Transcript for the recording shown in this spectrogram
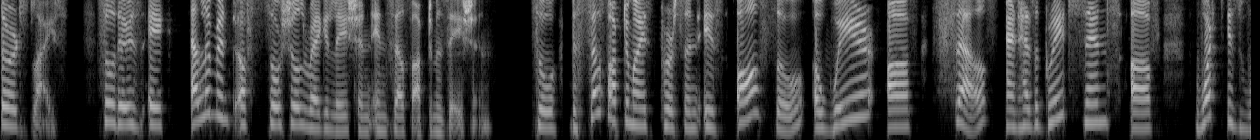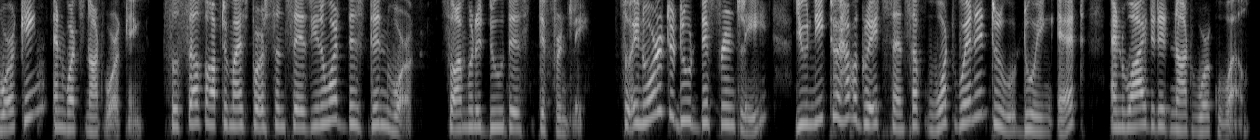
third slice. So there's a element of social regulation in self optimization. So the self optimized person is also aware of self and has a great sense of what is working and what's not working. So self optimized person says, you know what, this didn't work. So I'm going to do this differently. So in order to do differently, you need to have a great sense of what went into doing it and why did it not work well.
